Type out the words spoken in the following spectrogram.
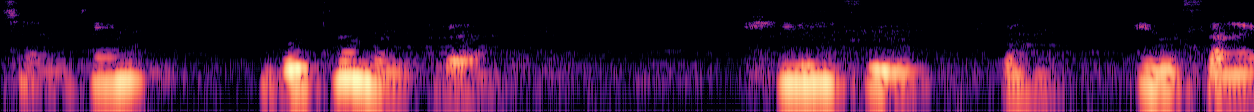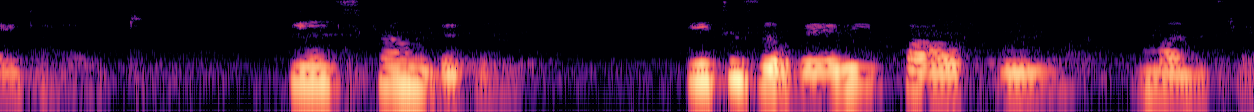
Chanting Buddha mantra heals you from inside out, heals from within. It is a very powerful mantra.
